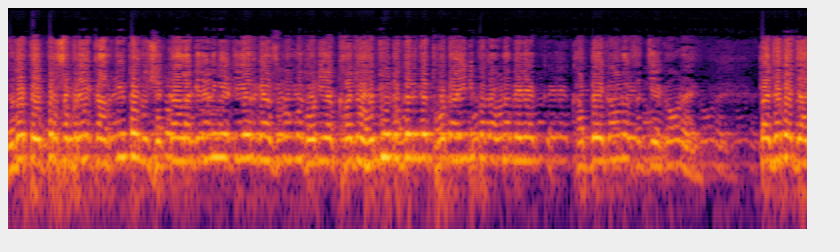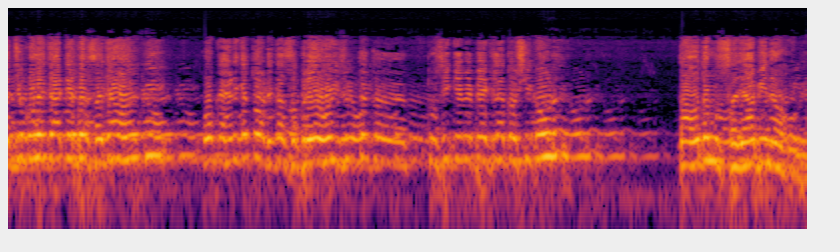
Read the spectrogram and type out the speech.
ਜਦੋਂ ਪੇਪਰ ਸਪਰੇਅ ਕਰਤੀ, ਤੁਹਾਨੂੰ ਛਿੱਕਾਂ ਲੱਗ ਜਾਣਗੀਆਂ ਟੀਅਰ ਗੈਸ ਵਾਂਗੂ ਤੁਹਾਡੀ ਅੱਖਾਂ 'ਚੋਂ ਹੰਝੂ ਡਿੱਗਣਗੇ, ਤੁਹਾਡਾ ਹੀ ਨਹੀਂ ਪਤਾ ਹੋਣਾ ਮੇਰੇ ਖੱਬੇ ਕੌਣ ਹੈ ਸੱਜੇ ਕੌਣ ਹੈ ਤਾਂ ਜਦੋਂ ਜੱਜ ਕੋਲੇ ਜਾ ਕੇ ਫਿਰ ਸਜ਼ਾ ਹੋਊਗੀ, ਉਹ ਕਹਿਣਗੇ, ਤੁਹਾਡੀ ਤਾਂ ਸਪਰੇਅ ਹੋਈ ਸੀ, ਤੇ ਤੁਸੀਂ ਕਿਵੇਂ ਵੇਖ ਲਿਆ ਦੋਸ਼ੀ ਕੌਣ? ਤਾਂ ਉਹਨੂੰ ਸਜ਼ਾ ਵੀ ਨਾ ਹੋਵੇ।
